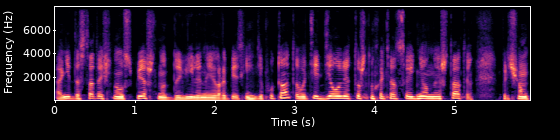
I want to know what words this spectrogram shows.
они достаточно успешно давили на европейских депутатов, и те делали то, что хотят Соединенные Штаты. Причем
